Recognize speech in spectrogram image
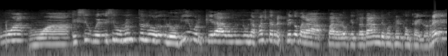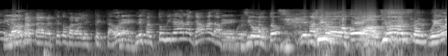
"Guau, guau". Ese, we- ese momento lo, lo odié porque era un- una falta de respeto para, para lo que trataban de construir con Kylo Ren, Y una la otra- falta de respeto para el espectador. Sí. Le faltó mirar a la cámara, Sí. po. Así le faltó, le faltó, Jim- oh, Jim Gus, Harper. weón,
